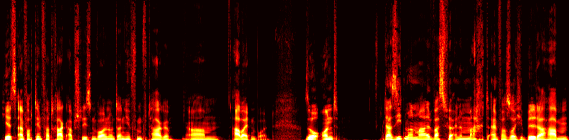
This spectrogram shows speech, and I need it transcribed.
hier jetzt einfach den Vertrag abschließen wollen und dann hier fünf Tage ähm, arbeiten wollen. So, und da sieht man mal, was für eine Macht einfach solche Bilder haben.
